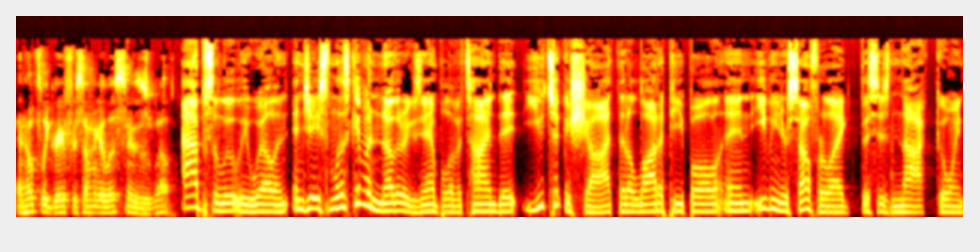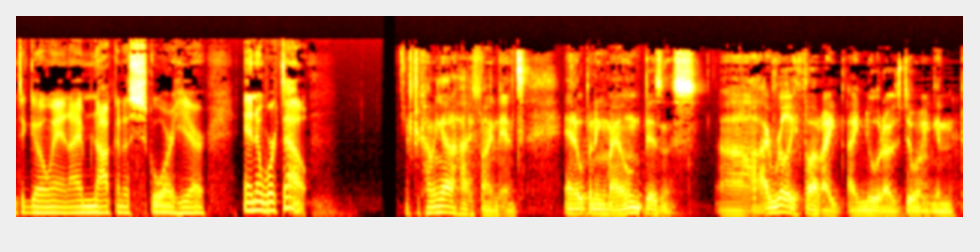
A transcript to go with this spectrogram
and hopefully great for some of your listeners as well. Absolutely will. And, and Jason, let's give another example of a time that you took a shot that a lot of people and even yourself were like, this is not going to go in. I'm not going to score here. And it worked out after coming out of high finance and opening my own business, uh, I really thought I, I knew what I was doing. And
